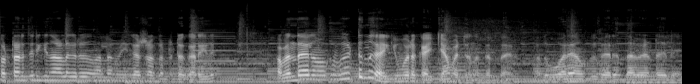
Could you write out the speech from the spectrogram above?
തൊട്ടടുത്തിരിക്കുന്ന ആൾ നല്ല മീൻ കഷ്ണമൊക്കെ കണ്ടിട്ടോ കറിയിൽ അപ്പോൾ എന്തായാലും നമുക്ക് വീട്ടിൽ നിന്ന് കഴിക്കും പോലെ കഴിക്കാൻ പറ്റുന്നുണ്ട് എന്തായാലും. അതുപോലെ നമുക്ക് വേറെ എന്താ വേണ്ടതില്ലേ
